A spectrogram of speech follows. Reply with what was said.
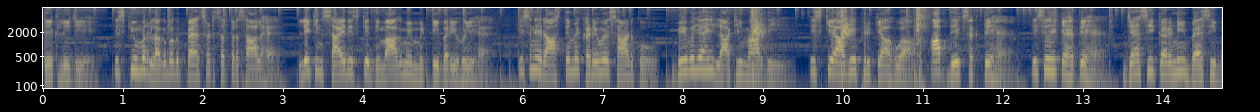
देख लीजिए इसकी उम्र लगभग पैंसठ सत्तर साल है लेकिन शायद इसके दिमाग में मिट्टी भरी हुई है इसने रास्ते में खड़े हुए सांड को बेवजह ही लाठी मार दी इसके आगे फिर क्या हुआ आप देख सकते हैं इसे ही कहते हैं जैसी करनी वैसी ब...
